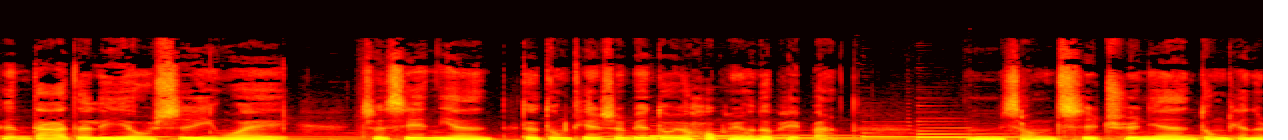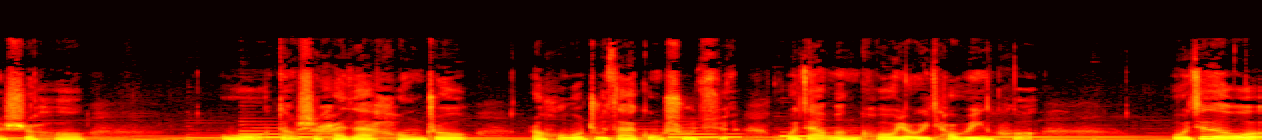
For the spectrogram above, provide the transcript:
更大的理由是因为这些年的冬天身边都有好朋友的陪伴。嗯，想起去年冬天的时候，我当时还在杭州。然后我住在拱墅区，我家门口有一条运河。我记得我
